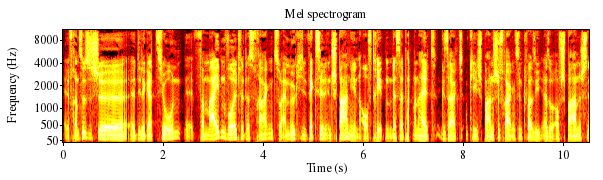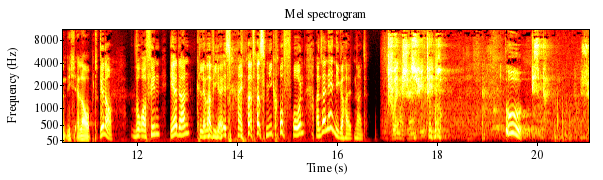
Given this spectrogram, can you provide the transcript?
äh, französische äh, Delegation äh, vermeiden wollte, dass Fragen zu einem möglichen Wechsel in Spanien auftreten. Deshalb hat man halt gesagt, okay, spanische Fragen sind quasi, also auf Spanisch sind nicht erlaubt. Genau. Woraufhin er dann, clever wie er ist, einfach das Mikrofon an sein Handy gehalten hat. Antoine, je suis Pedro. Espagne. Je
